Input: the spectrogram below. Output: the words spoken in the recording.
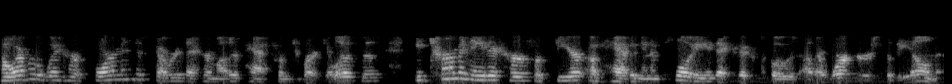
However, when her foreman discovered that her mother passed from tuberculosis, he terminated her for fear of having an employee that could expose other workers to the illness.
